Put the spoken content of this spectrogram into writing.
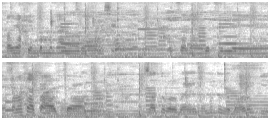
banyakin temen aja. Iya sih ke sana ke sini sama siapa aja? Satu kalau banyak temen tuh gak bawa rugi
